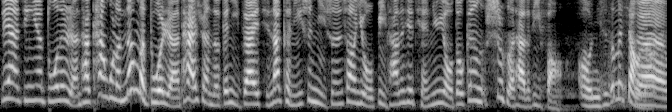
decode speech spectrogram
恋爱经验多的人，他看过了那么多人，他还选择跟你在一起，那肯定是你身上有比他那些前女友都更适合他的地方。哦，你是这么想的？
